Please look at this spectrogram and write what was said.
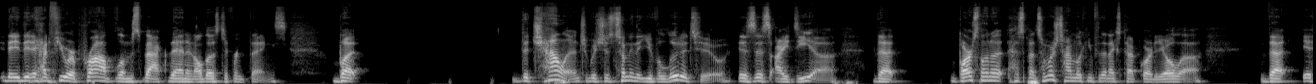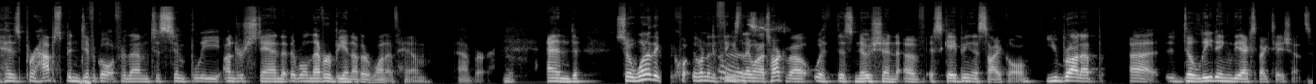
they, they had fewer problems back then and all those different things. But the challenge, which is something that you've alluded to, is this idea that Barcelona has spent so much time looking for the next Pep Guardiola that it has perhaps been difficult for them to simply understand that there will never be another one of him ever. Yeah. And so one of the one of the oh, things oh, that I want to talk about with this notion of escaping the cycle, you brought up uh, deleting the expectations.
